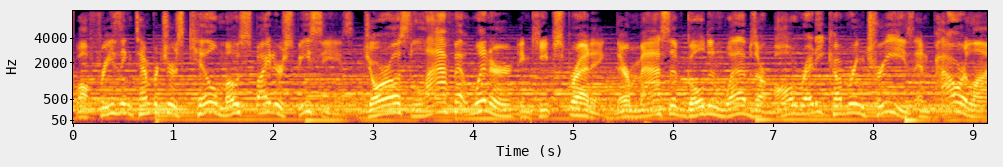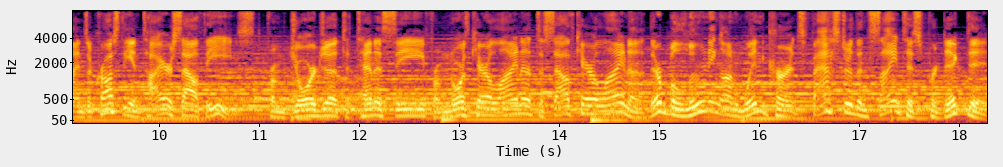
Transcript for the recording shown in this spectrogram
While freezing temperatures kill most spider species, Joros laugh at winter and keep spreading. Their massive golden webs are already covering trees and power lines across the entire southeast. From Georgia to Tennessee, from North Carolina to South Carolina, they're ballooning on wind currents faster than scientists predicted.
